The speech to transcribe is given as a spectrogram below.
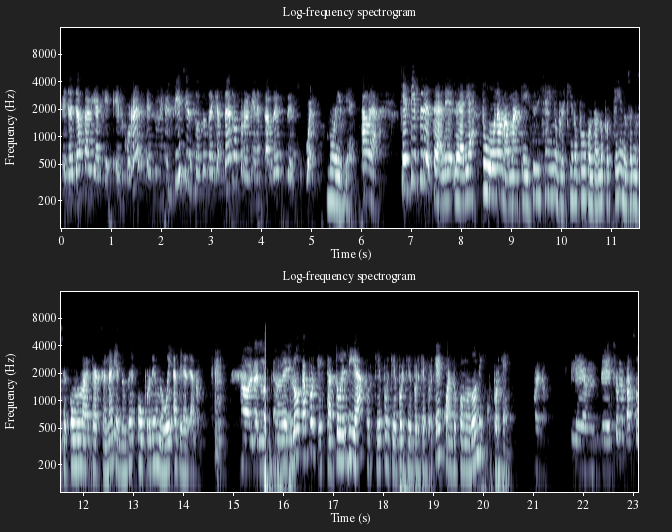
Ella ya sabía que el correr es un ejercicio, entonces hay que hacerlo por el bienestar de, de su cuerpo. Muy bien. Ahora, ¿Qué tip le, te- le- darías tú a una mamá que dice, ay no, pero es que yo no puedo contando por qué y entonces no sé cómo reaccionar y entonces, oh por Dios, me voy a tirar de algo? A volver loca. A ver, sí. loca porque está todo el día, ¿por qué, por qué, por qué, por qué, por qué, cuándo, cómo, dónde y por qué? Bueno, eh, de hecho me pasó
